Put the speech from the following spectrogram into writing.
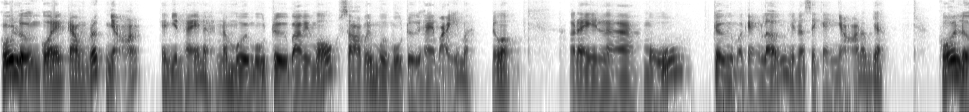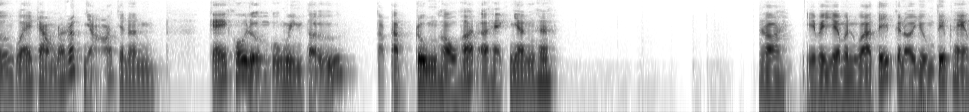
khối lượng của electron rất nhỏ. Các em nhìn thấy nè, nó 10 mũ trừ 31 so với 10 mũ trừ 27 mà, đúng không? Ở đây là mũ trừ mà càng lớn thì nó sẽ càng nhỏ đúng chưa khối lượng của electron nó rất nhỏ, cho nên cái khối lượng của nguyên tử tập tập trung hầu hết ở hạt nhân ha rồi vậy bây giờ mình qua tiếp cái nội dung tiếp theo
